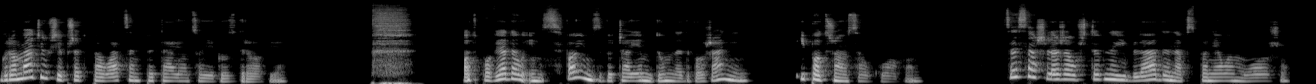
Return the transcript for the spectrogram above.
gromadził się przed pałacem, pytając o jego zdrowie. Pff, odpowiadał im swoim zwyczajem dumny dworzanin i potrząsał głową. Cesarz leżał sztywny i blady na wspaniałym łożu.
